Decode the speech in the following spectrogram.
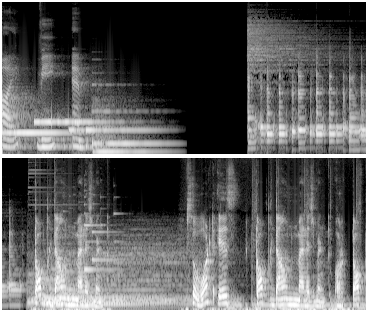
I V M. top down management. So, what is top down management or top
